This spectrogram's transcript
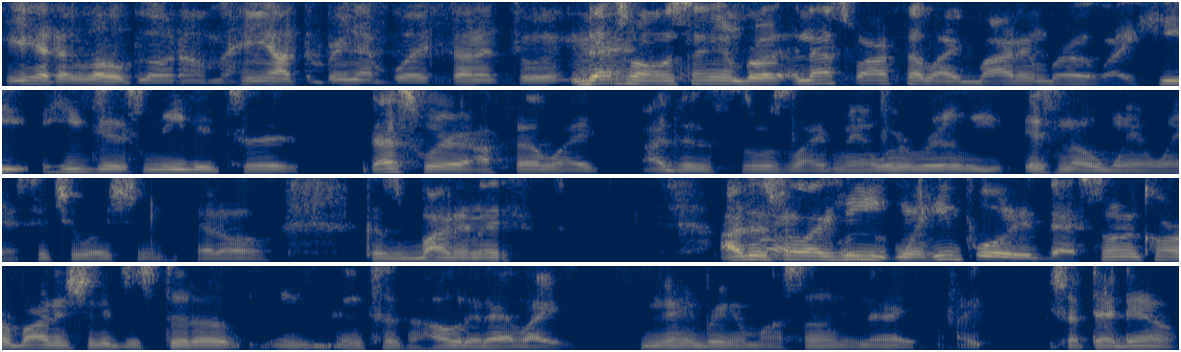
He had a low blow though, man. He had to bring that boy son into it. Man. That's what I was saying, bro. And that's why I felt like Biden, bro. Like he he just needed to. That's where I felt like I just was like, man, we're really it's no win win situation at all. Because Biden is. I just felt like he when he pulled it, that son card, Biden should have just stood up and, and took a hold of that. Like you ain't bringing my son in that. Like, shut that down.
